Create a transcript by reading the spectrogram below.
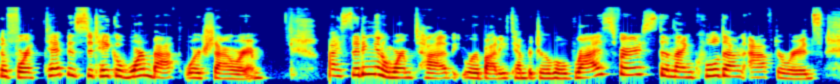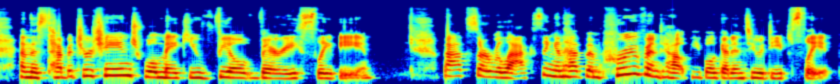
The fourth tip is to take a warm bath or shower. By sitting in a warm tub, your body temperature will rise first and then cool down afterwards, and this temperature change will make you feel very sleepy. Baths are relaxing and have been proven to help people get into a deep sleep.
